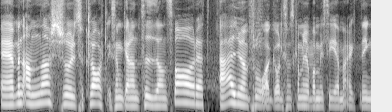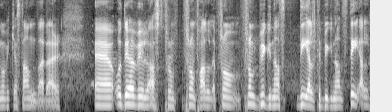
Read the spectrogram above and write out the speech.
Eh, men annars så är det såklart liksom garantiansvaret är ju en fråga och liksom ska man jobba med CE-märkning och vilka standarder Eh, och det har vi löst från, från, fall, från, från byggnadsdel till byggnadsdel.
